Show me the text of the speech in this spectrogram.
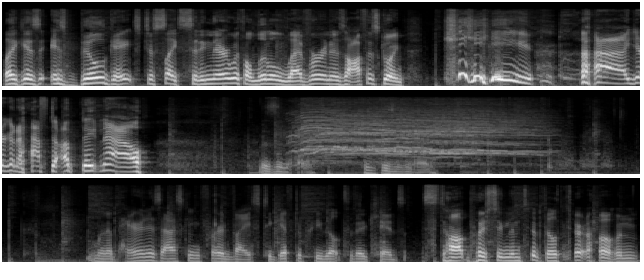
Like, is, is Bill Gates just like sitting there with a little lever in his office going, hee hee hee, you're gonna have to update now? This is an this is an. When a parent is asking for advice to gift a pre-built to their kids, stop pushing them to build their own.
